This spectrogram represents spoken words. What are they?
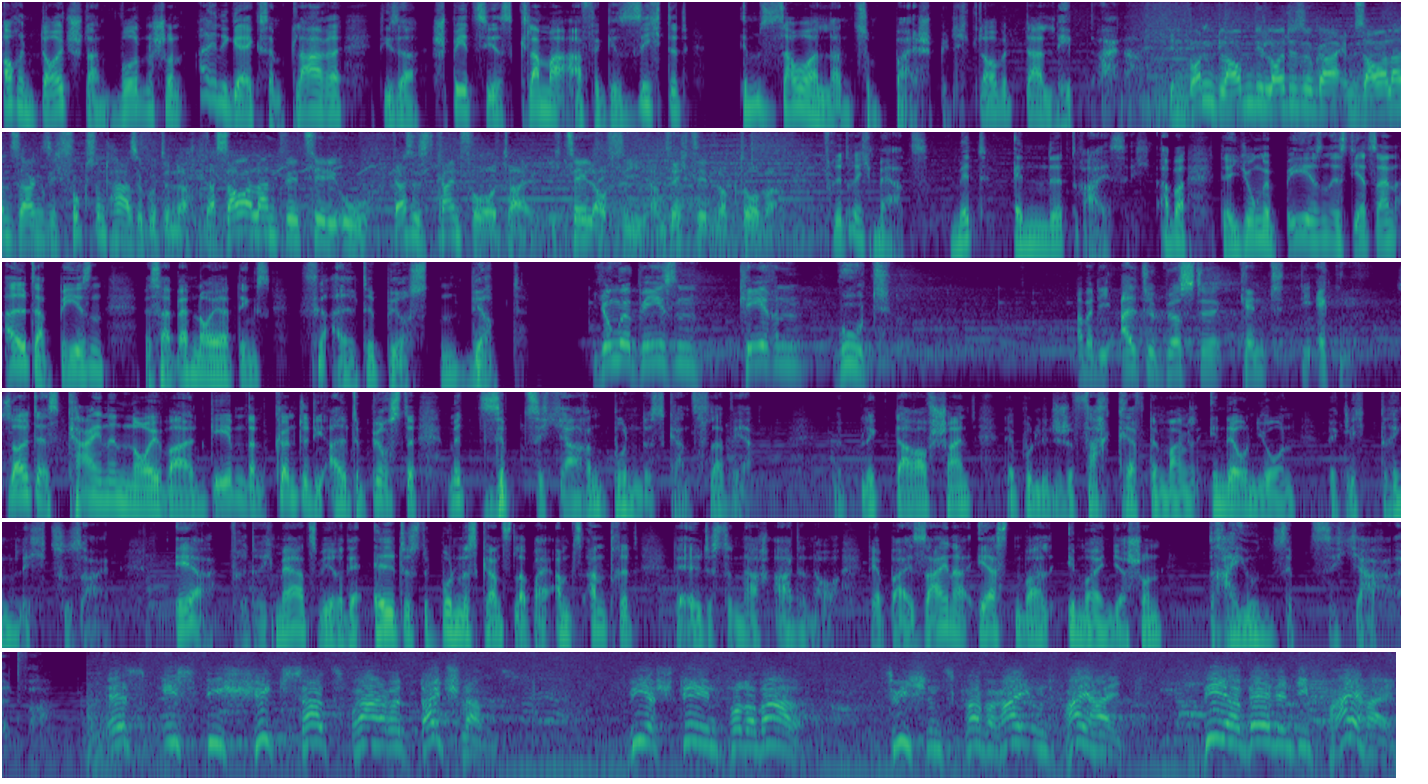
Auch in Deutschland wurden schon einige Exemplare dieser Spezies Klammeraffe gesichtet, im Sauerland zum Beispiel. Ich glaube, da lebt einer. In Bonn glauben die Leute sogar, im Sauerland sagen sich Fuchs und Hase gute Nacht. Das Sauerland will CDU. Das ist kein Vorurteil. Ich zähle auf Sie am 16. Oktober. Friedrich Merz mit Ende 30. Aber der junge Besen ist jetzt ein alter Besen, weshalb er neuerdings für alte Bürsten wirbt. Junge Besen kehren gut, aber die alte Bürste kennt die Ecken. Sollte es keine Neuwahlen geben, dann könnte die alte Bürste mit 70 Jahren Bundeskanzler werden. Mit Blick darauf scheint der politische Fachkräftemangel in der Union wirklich dringlich zu sein. Er, Friedrich Merz, wäre der älteste Bundeskanzler bei Amtsantritt, der älteste nach Adenauer, der bei seiner ersten Wahl immerhin ja schon 73 Jahre alt war. Es ist die Schicksalsfrage Deutschlands. Wir stehen vor der Wahl zwischen Sklaverei und Freiheit. Wir wählen die Freiheit.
